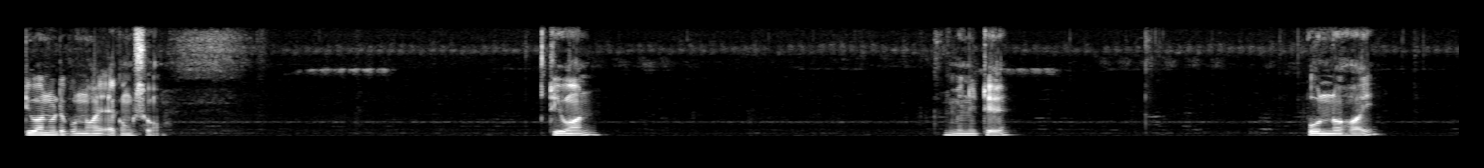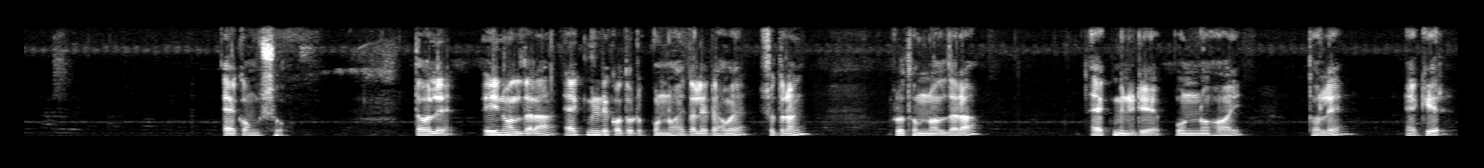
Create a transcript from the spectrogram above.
টি ওয়ান মিনিটে পূর্ণ হয় এক অংশ। টি ওয়ান মিনিটে পূর্ণ হয় এক অংশ। তাহলে এই নল দ্বারা এক মিনিটে কতটুকু পূর্ণ হয়? তাহলে এটা হবে, সুতরাং প্রথম নল দ্বারা এক মিনিটে পূর্ণ হয়, তাহলে একের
